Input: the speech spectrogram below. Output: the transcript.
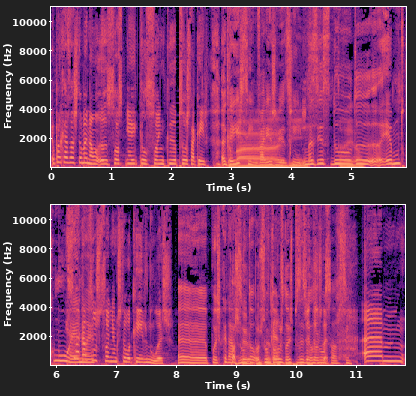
Eu por acaso acho também não, eu só sonhei aquele sonho que a pessoa está a cair. A cair sim, várias vezes, sim. Mas esse do, de- é muito comum, E será é, que há não pessoas que sonham que estão a cair nuas? Ah, pois, calhar, juntam, juntam os dois pesadelos os num só, sim. Ahm,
